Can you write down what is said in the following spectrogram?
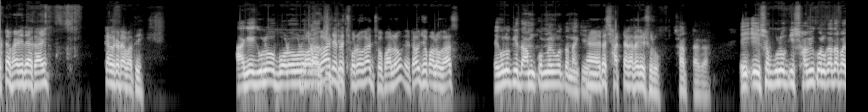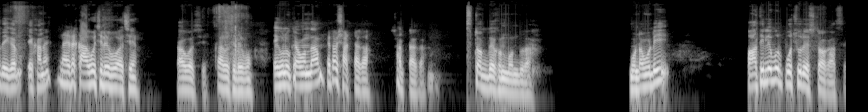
একটা ভ্যারাইটি দেখাই ক্যালকাটা পাতি আগে এগুলো বড় বড় গাছ এটা ছোট গাছ ঝোপালো এটাও ঝোপালো গাছ। এগুলো কি দাম কমের মতো নাকি? হ্যাঁ এটা ষাট টাকা থেকে শুরু। ষাট টাকা। এই এইসবগুলো কি সবই কলকাতা পাতি এখানে না এটা কাগজি লেবু আছে। কাগজি। কাগজি লেবু। এগুলো কেমন দাম? এটাও ষাট টাকা। ষাট টাকা। স্টক দেখুন বন্ধুরা। মোটামুটি পাতিলেবুর প্রচুর স্টক আছে।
